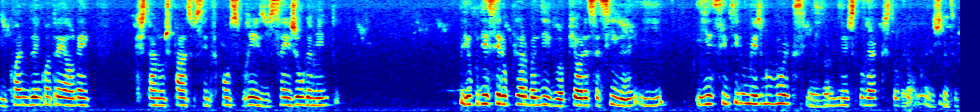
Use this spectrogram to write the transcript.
E quando encontrei alguém que está num espaço sempre com um sorriso, sem julgamento, eu podia ser o pior bandido, a pior assassina e ia sentir o mesmo amor que senti Exato. neste lugar que estou contigo. sentir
